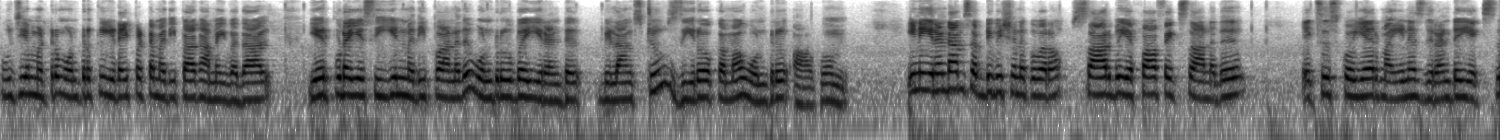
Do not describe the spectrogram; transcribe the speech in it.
பூஜ்ஜியம் மற்றும் ஒன்றுக்கு இடைப்பட்ட மதிப்பாக அமைவதால் ஏற்புடைய சியின் மதிப்பானது ஒன்று பை இரண்டு பிலாங்ஸ் டு ஜீரோ கமா ஒன்று ஆகும். இனி இரண்டாம் சப்டிவிஷனுக்கு வரும். சார்பு எஃப் ஆஃப் எக்ஸ் ஆனது எக்ஸ் ஸ்கொயர் மைனஸ் இரண்டு எக்ஸ்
